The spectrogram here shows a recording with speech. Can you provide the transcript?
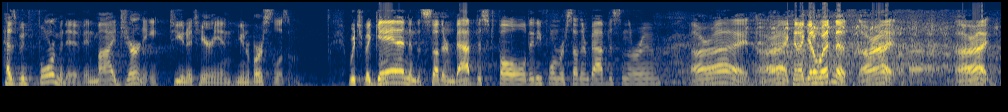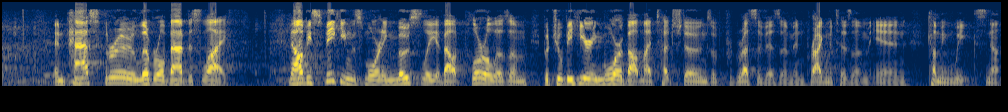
has been formative in my journey to Unitarian Universalism which began in the Southern Baptist fold. Any former Southern Baptist in the room? All right, all right. Can I get a witness? All right, all right. And passed through liberal Baptist life. Now, I'll be speaking this morning mostly about pluralism, but you'll be hearing more about my touchstones of progressivism and pragmatism in coming weeks. Now,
